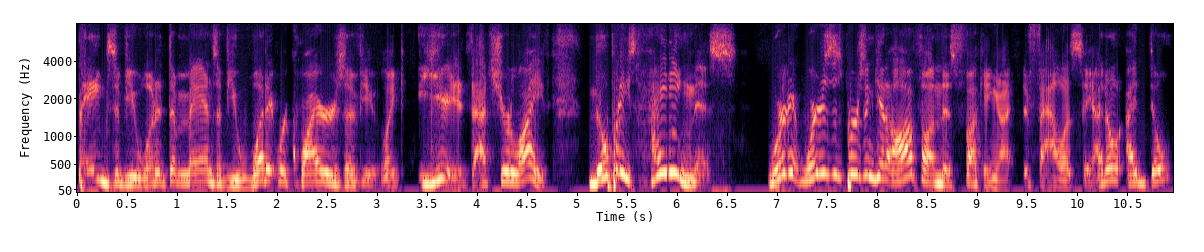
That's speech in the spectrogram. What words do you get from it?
begs of you, what it demands of you, what it requires of you. Like you, that's your life. Nobody's hiding this. Where did, where does this person get off on this fucking uh, fallacy? I don't I don't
